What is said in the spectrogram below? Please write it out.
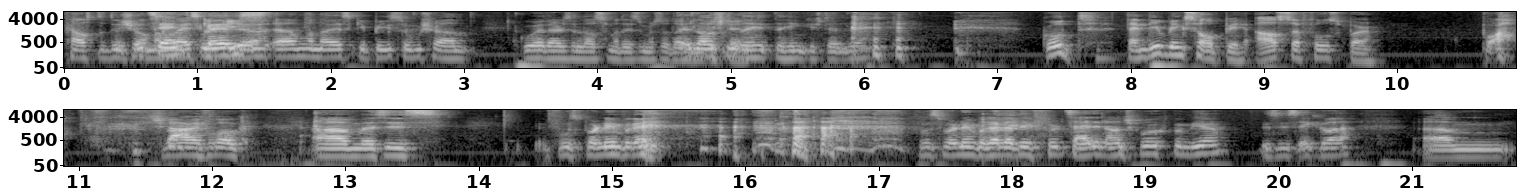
kannst du dich schon um ein, neues blöd, Gebiss, äh, um ein neues Gebiss umschauen. Gut, also lassen wir das mal so Das lassen wir dahingestellt. dahingestellt. Ja. Gut, dein Lieblingshobby außer Fußball? Boah, schwere Frage. Ähm, es ist Fußball nimmt, Fußball nimmt relativ viel Zeit in Anspruch bei mir, das ist eh klar. Ähm,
